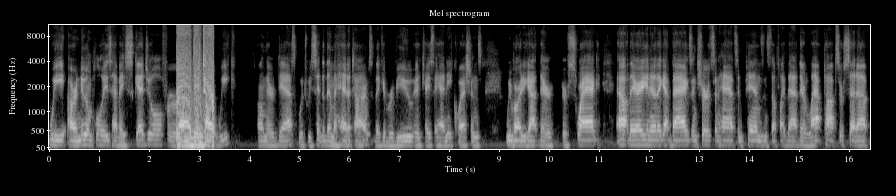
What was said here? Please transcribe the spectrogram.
we our new employees have a schedule for uh, the entire week on their desk, which we sent to them ahead of time so they could review in case they had any questions. We've already got their their swag out there. You know, they got bags and shirts and hats and pins and stuff like that. Their laptops are set up.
